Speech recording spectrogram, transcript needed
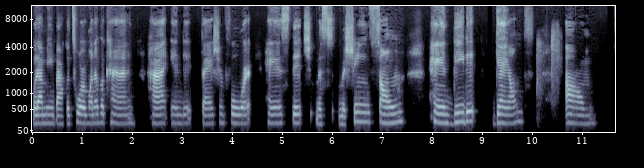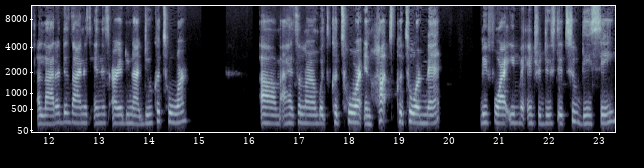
What I mean by couture, one of a kind, high ended, fashion forward, hand stitched, mas- machine sewn, hand beaded gowns. Um, a lot of designers in this area do not do couture. Um, I had to learn what couture and haute couture meant before I even introduced it to DC.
